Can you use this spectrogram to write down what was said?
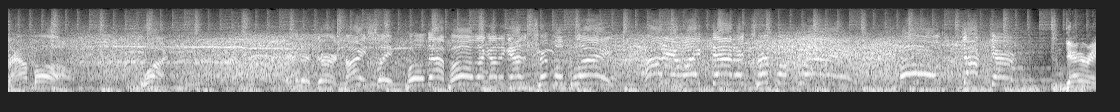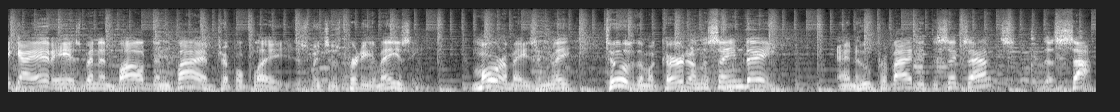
Ground ball. One. In the dirt. Nicely pulled up. Oh, they're going to get triple play. How do you like that? A triple play. Oh, doctor. Gary Gaetti has been involved in five triple plays, which is pretty amazing. More amazingly, two of them occurred on the same day. And who provided the six outs? The Sox.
